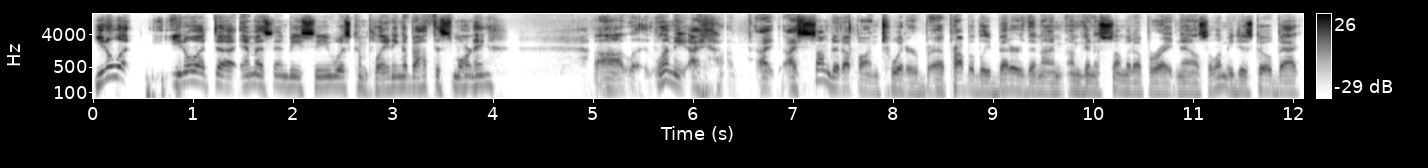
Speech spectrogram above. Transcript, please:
You know what? You know what uh, MSNBC was complaining about this morning? Uh, let me. I, I, I summed it up on Twitter, uh, probably better than I'm I'm going to sum it up right now. So let me just go back.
